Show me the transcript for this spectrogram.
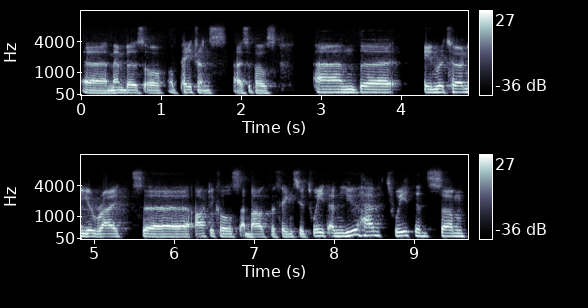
uh, members or, or patrons, I suppose. And uh, in return, you write uh, articles about the things you tweet. And you have tweeted some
